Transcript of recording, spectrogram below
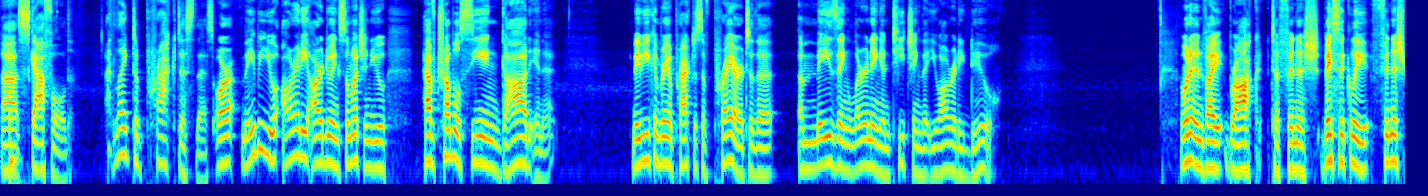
uh, scaffold? I'd like to practice this. Or maybe you already are doing so much and you have trouble seeing God in it. Maybe you can bring a practice of prayer to the amazing learning and teaching that you already do. I want to invite Brock to finish, basically, finish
